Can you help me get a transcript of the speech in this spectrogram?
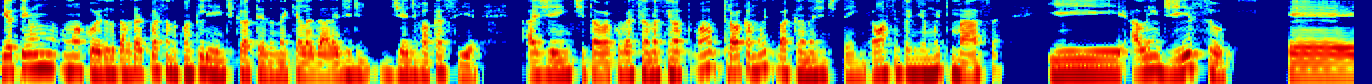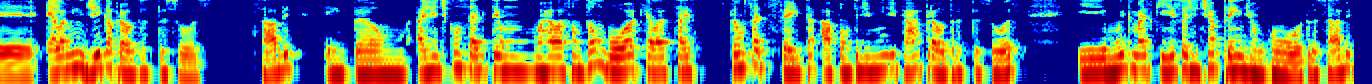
E eu tenho um, uma coisa que eu estava conversando com uma cliente que eu atendo, né, que ela é da área de, de advocacia a gente tava conversando, assim, uma, uma, troca muito bacana a gente tem. É uma sintonia muito massa. E, além disso, é, ela me indica para outras pessoas, sabe? Então, a gente consegue ter um, uma relação tão boa que ela sai tão satisfeita a ponto de me indicar para outras pessoas. E, muito mais que isso, a gente aprende um com o outro, sabe?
